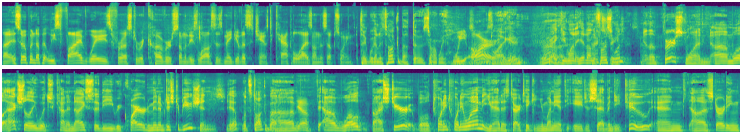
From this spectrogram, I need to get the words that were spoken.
Uh, it's opened up at least five ways for us to recover some of these losses, may give us a chance to capitalize on this upswing. I think we're going to talk about those, aren't we? We are. Sounds like it. Greg, do you want to hit on the Tax first one? changes. Now, the first one, um, well, actually, what's kind of nice, are the required minimum distributions. Yep, let's talk about it. Yeah. Uh, well, last year, well, 2021, you had to start taking your money at the age of 72, and uh, starting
